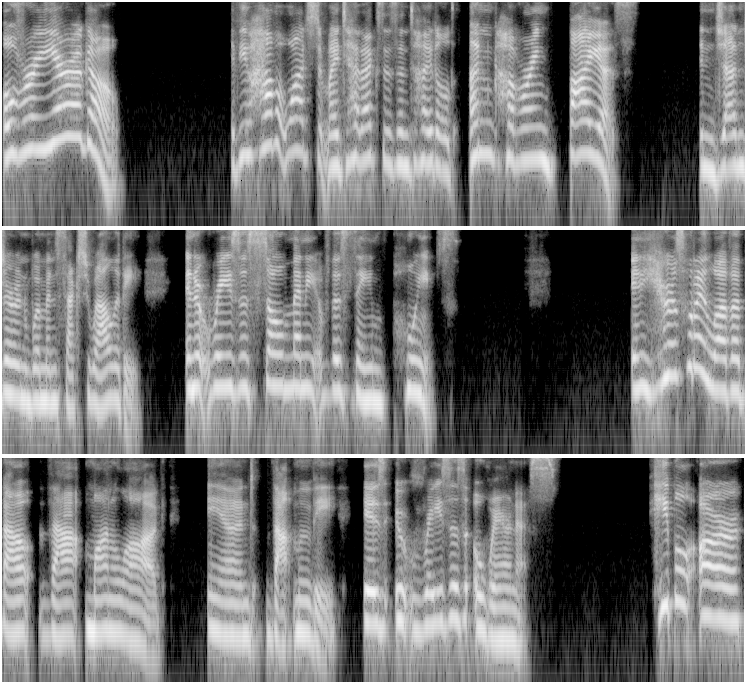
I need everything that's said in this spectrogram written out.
over a year ago. If you haven't watched it, my TEDx is entitled Uncovering Bias in Gender and Women's Sexuality. And it raises so many of the same points. And here's what I love about that monologue and that movie is it raises awareness. People are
